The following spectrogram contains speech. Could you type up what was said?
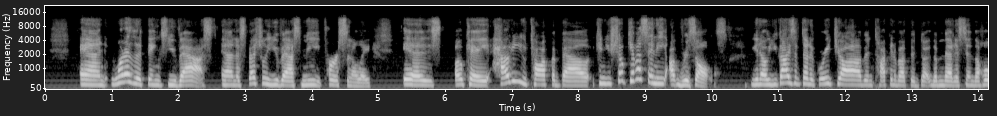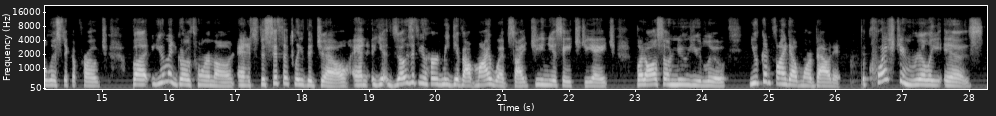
And one of the things you've asked, and especially you've asked me personally, is okay, how do you talk about, can you show, give us any uh, results? You know, you guys have done a great job in talking about the, the medicine, the holistic approach, but human growth hormone and specifically the gel. And those of you heard me give out my website, Genius HGH, but also New You Lou, you can find out more about it. The question really is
